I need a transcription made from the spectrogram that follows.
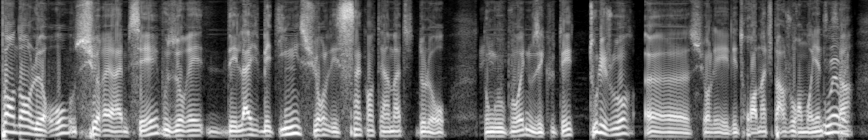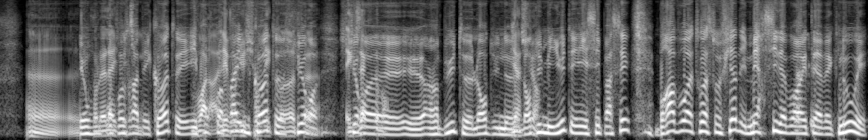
pendant l'Euro, sur RMC, vous aurez des live betting sur les 51 matchs de l'Euro. Donc vous pourrez nous écouter tous les jours euh, sur les, les trois matchs par jour en moyenne, c'est Ouais, ça Euh, Et on vous le proposera des cotes et, et Voilà, pourquoi pas une cote sur, euh, sur euh, un but lors d'une minute. Et c'est passé. Bravo à toi Sofiane et merci d'avoir été avec nous. Et,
